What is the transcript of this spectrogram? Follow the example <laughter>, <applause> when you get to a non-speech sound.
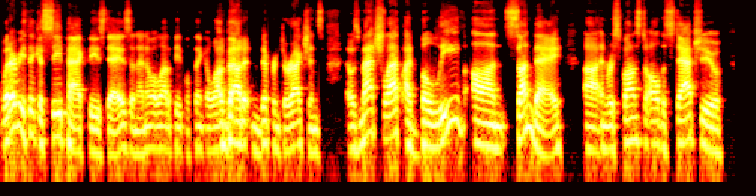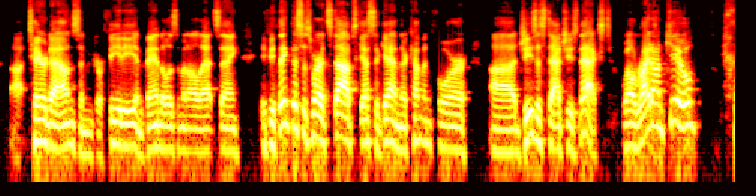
whatever you think of CPAC these days, and I know a lot of people think a lot <laughs> about it in different directions. It was Matt Schlapp, I believe, on Sunday uh, in response to all the statue uh, teardowns and graffiti and vandalism and all that, saying, "If you think this is where it stops, guess again. They're coming for." Uh, Jesus statues next. Well, right on cue,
